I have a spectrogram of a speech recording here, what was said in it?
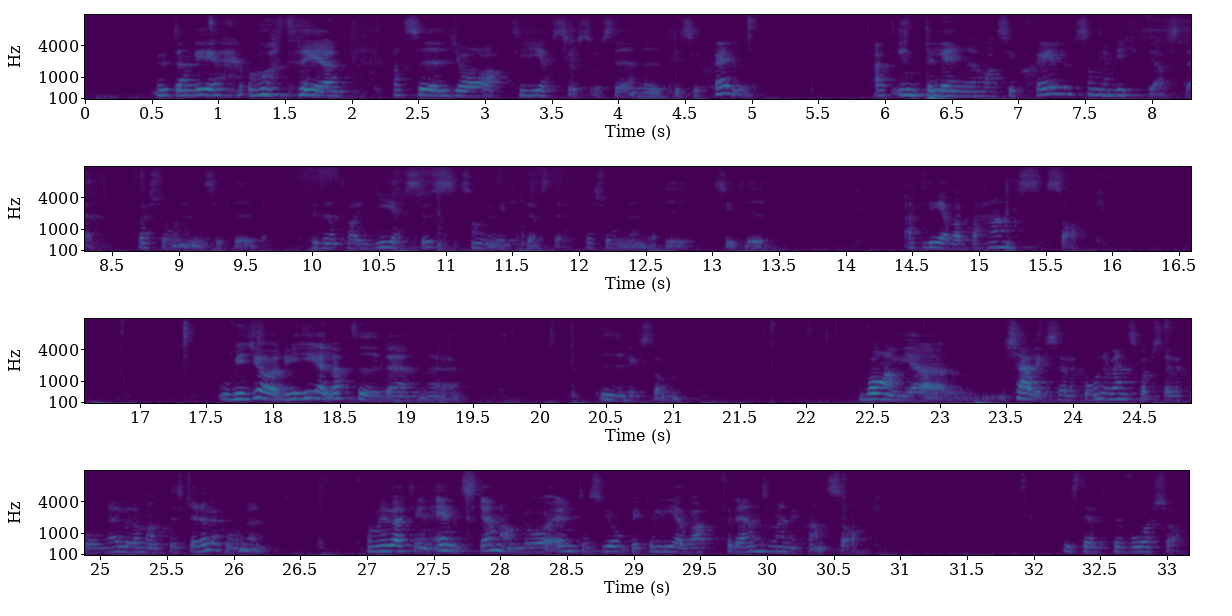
utan det är återigen att säga ja till Jesus och säga nej till sig själv. Att inte längre ha sig själv som den viktigaste personen i sitt liv. Utan att ha Jesus som den viktigaste personen i sitt liv. Att leva för hans sak. Och vi gör det ju hela tiden eh, i liksom vanliga kärleksrelationer, vänskapsrelationer eller romantiska relationer. Om vi verkligen älskar någon då är det inte så jobbigt att leva för den människans sak. Istället för vår sak.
